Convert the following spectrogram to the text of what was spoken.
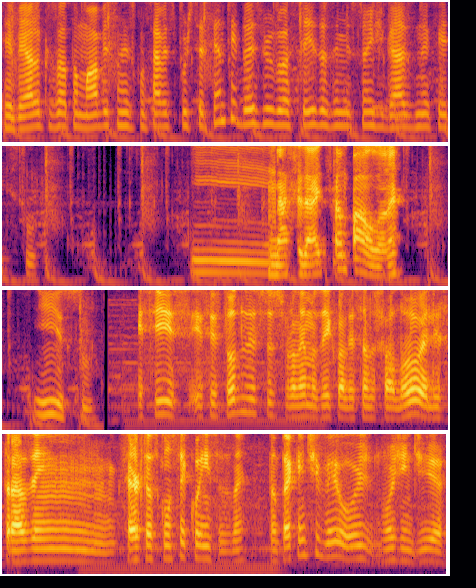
revela que os automóveis são responsáveis por 72,6% das emissões de gases no efeito estufa. E... Na cidade de São Paulo, né? Isso. Esses, esses, todos esses problemas aí que o Alessandro falou, eles trazem certas consequências, né? Tanto é que a gente vê hoje, hoje em dia,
